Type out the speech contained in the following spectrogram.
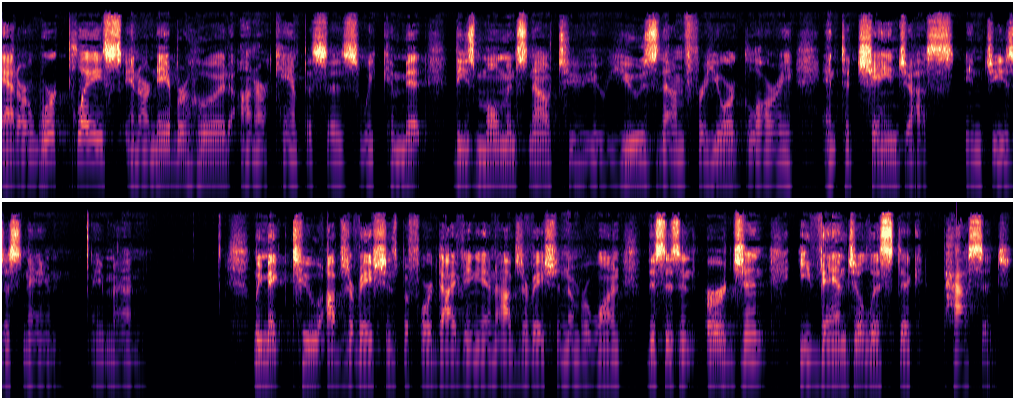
at our workplace, in our neighborhood, on our campuses. We commit these moments now to you. Use them for your glory and to change us. In Jesus' name, amen. We make two observations before diving in. Observation number one this is an urgent evangelistic passage.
